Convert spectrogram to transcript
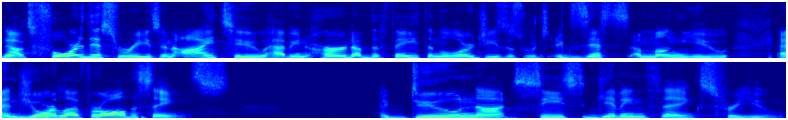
Now, it's for this reason, I too, having heard of the faith in the Lord Jesus which exists among you and your love for all the saints, I do not cease giving thanks for you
